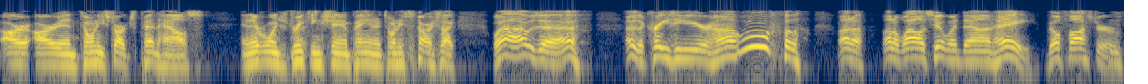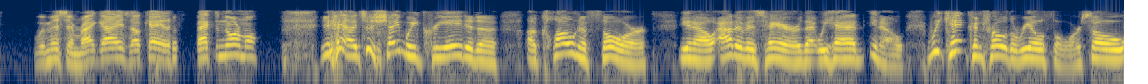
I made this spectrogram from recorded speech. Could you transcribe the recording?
are are in Tony Stark's penthouse, and everyone's drinking champagne, and Tony Stark's like, "Well, that was a that was a crazy year, huh? Woo! a lot of a lot of wild shit went down. Hey, Bill Foster, we miss him, right, guys? Okay, back to normal." Yeah, it's a shame we created a, a clone of Thor, you know, out of his hair that we had, you know, we can't control the real Thor, so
